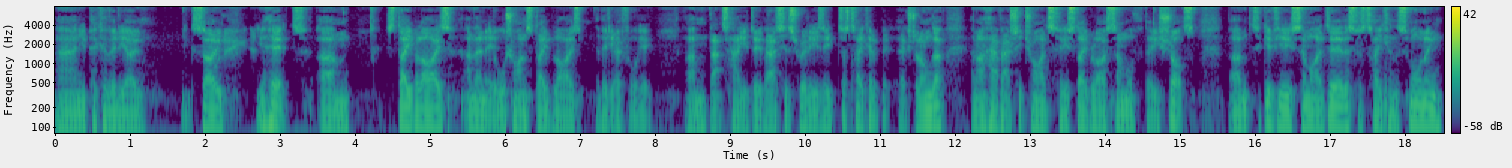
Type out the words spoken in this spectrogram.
and you pick a video. So you hit um, stabilize and then it will try and stabilize the video for you. Um, that's how you do that. It's really easy. Just take it a bit extra longer. And I have actually tried to stabilize some of the shots. Um, to give you some idea, this was taken this morning.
